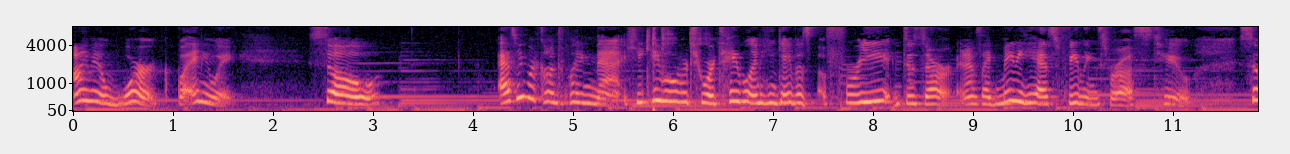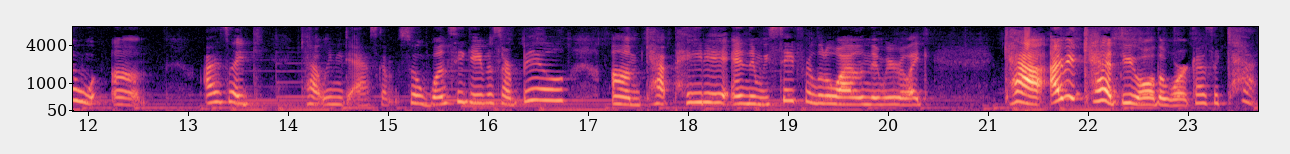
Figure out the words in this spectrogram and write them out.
I'm at work. But anyway, so as we were contemplating that, he came over to our table and he gave us a free dessert. And I was like, maybe he has feelings for us too. So um, I was like, Kat, we need to ask him. So once he gave us our bill, um, Kat paid it, and then we stayed for a little while, and then we were like, Kat, I mean, Kat do all the work. I was like, Kat,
